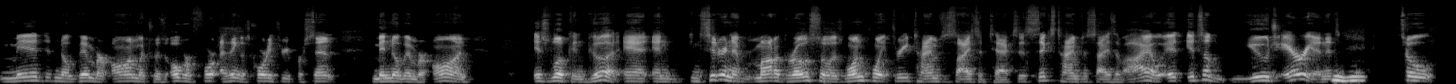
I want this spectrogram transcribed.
mid-November on, which was over four, I think it was 43 percent mid-November on, is looking good. And, and considering that Mato Grosso is 1.3 times the size of Texas, six times the size of Iowa, it, it's a huge area. And it's mm-hmm. so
